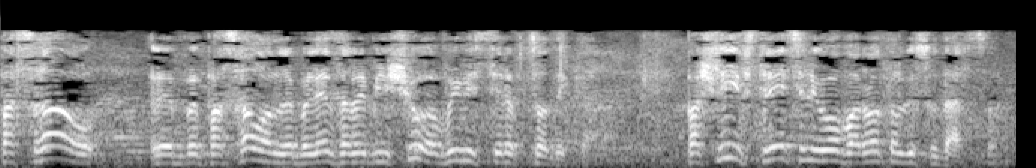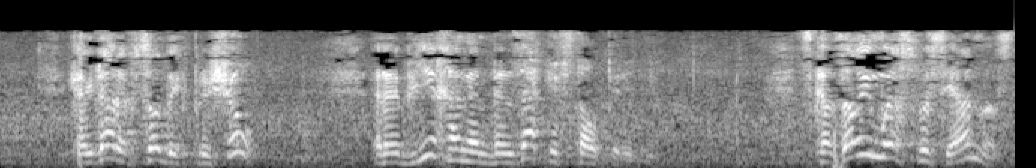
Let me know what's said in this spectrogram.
Послал, э, послал он Рабелеза Рабишуа вывести Рабцодыка. Пошли и встретили его ворота государства. Когда Рабцодык пришел, Рабьехан Бензак и встал перед ним. Сказал ему Аспасианус,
